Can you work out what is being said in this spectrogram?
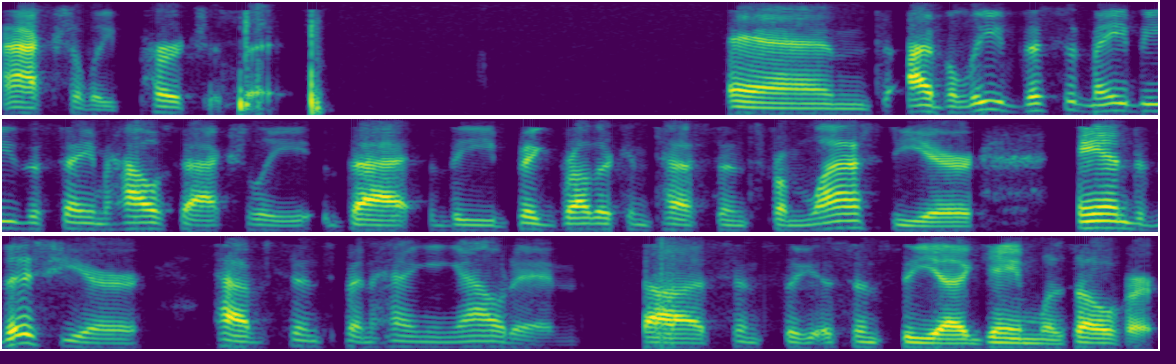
actually purchase it. And i believe this may be the same house actually that the big brother contestants from last year and this year have since been hanging out in uh since the since the uh, game was over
